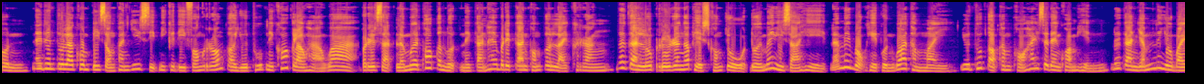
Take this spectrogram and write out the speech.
ตน ในเดือนตุลาคมปี 2020 มีคดีฟ้องร้องต่อ YouTube ในข้อกล่าวหาว่า บริษัทละเมิดข้อกำหนดในการให้บริการของตนหลายครั้งด้วยการลบหรือระงับเพจของโจทย์โดยไม่มีสาเหตุ และไม่บอกเหตุผลว่าทำไม YouTube ตอบคำขอให้แสดงความเห็น ด้วยการย้ำนโยบาย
